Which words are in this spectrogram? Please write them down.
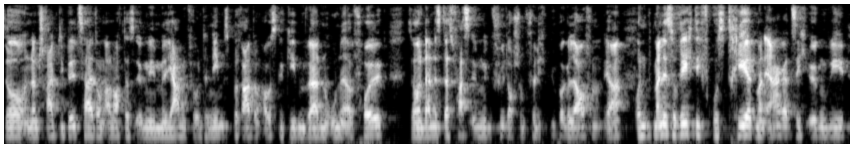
So, und dann schreibt die Bildzeitung auch noch, dass irgendwie Milliarden für Unternehmensberatung ausgegeben werden ohne Erfolg. So, und dann ist das Fass irgendwie gefühlt auch schon völlig übergelaufen, ja. Und man ist so richtig frustriert, man ärgert sich irgendwie.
